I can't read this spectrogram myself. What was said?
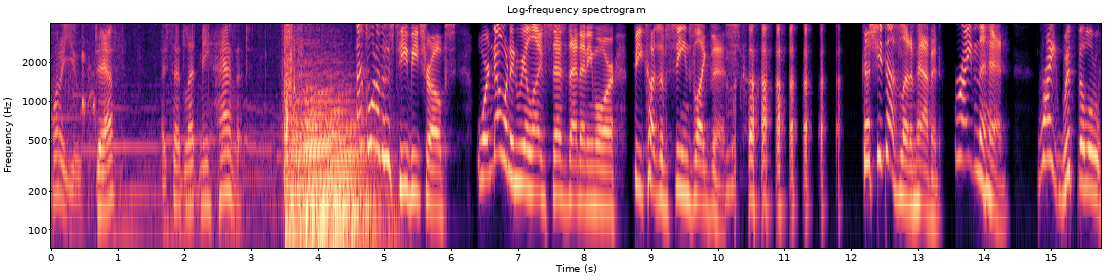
What are you, deaf? I said let me have it. That's one of those TV tropes where no one in real life says that anymore because of scenes like this. Because she does let him have it right in the head. right with the little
